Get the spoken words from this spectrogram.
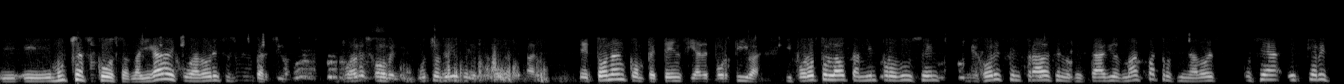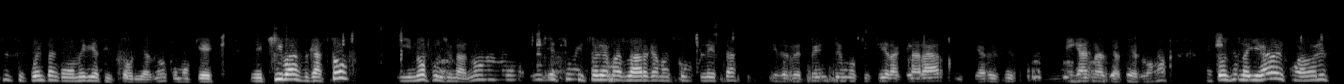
eh, eh, muchas cosas. La llegada de jugadores es una inversión. Jugadores jóvenes, muchos de ellos de los nacionales, detonan competencia deportiva y por otro lado también producen mejores entradas en los estadios, más patrocinadores. O sea, es que a veces se cuentan como medias historias, ¿no? Como que eh, Chivas gastó y no funcionar. No, no, no, es una historia más larga, más completa, que de repente uno quisiera aclarar y que a veces ni ganas de hacerlo, ¿no? Entonces la llegada de jugadores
